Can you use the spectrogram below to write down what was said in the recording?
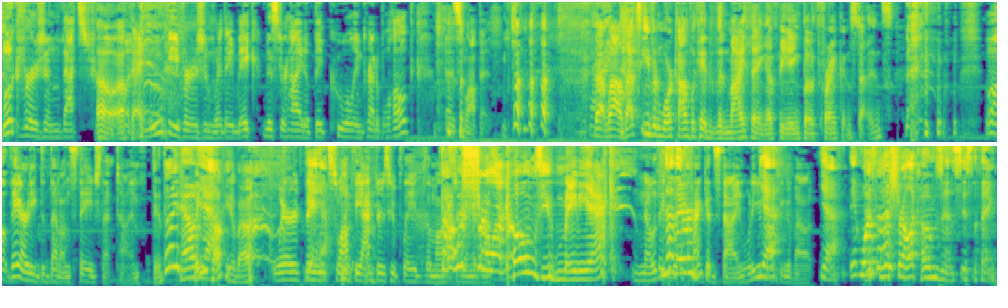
book version, that's true. Oh, okay. But movie version, where they make Mr. Hyde a big, cool, Incredible Hulk, uh, swap it. That wow, that's even more complicated than my thing of being both Frankenstein's. well, they already did that on stage that time, Did they? Oh, what are you yeah. talking about? where they Yeah, yeah. would swap the actors who played the monster. That was and the Sherlock Holmes, you maniac! No, they No, did they were- Frankenstein. What are you Yeah. talking about? Yeah, it was Is the Sherlock Holmeses is the thing.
